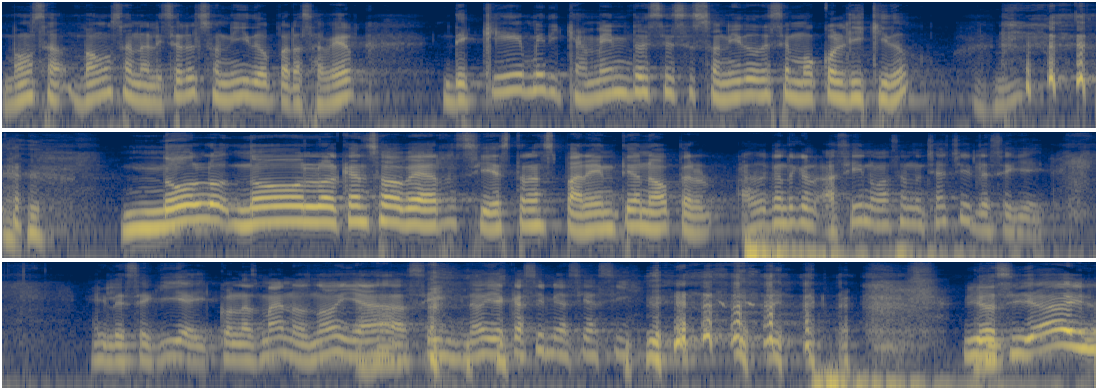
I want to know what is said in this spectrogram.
vamos, a, vamos a analizar el sonido para saber de qué medicamento es ese sonido de ese moco líquido. No lo, no lo alcanzo a ver si es transparente o no, pero así nomás el muchacho y le seguí. Y le seguía, y con las manos, ¿no? Y ya así, ¿no? Ya casi me hacía así. y así, ay,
